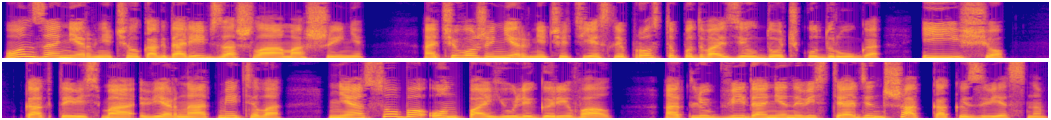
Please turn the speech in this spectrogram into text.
Он занервничал, когда речь зашла о машине. А чего же нервничать, если просто подвозил дочку друга? И еще, как ты весьма верно отметила, не особо он по Юле горевал. От любви до ненависти один шаг, как известно.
